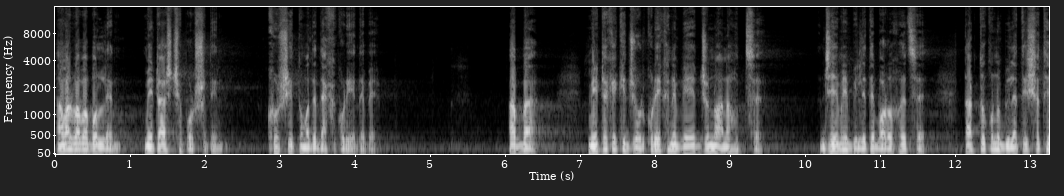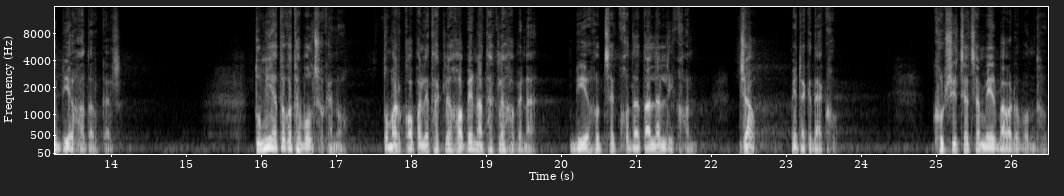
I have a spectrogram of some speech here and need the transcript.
আমার বাবা বললেন, মেয়েটা আসছে পরশু দিন। খুরশিদ তোমাদের দেখা করিয়ে দেবে। আব্বা, মেয়েটাকে কি জোর করে এখানে বিয়ের জন্য আনা হচ্ছে? যে মেয়ে বিলেতে বড় হয়েছে, তার তো কোনো বিলাতির সাথে বিয়ে হওয়া দরকার। তুমি এত কথা বলছো কেন? তোমার কপালে থাকলে হবে, না থাকলে হবে না। বিয়ে হচ্ছে খোদা তালার লিখন। যাও, মেয়েটাকে দেখো। খুরশিদ চাচা মেয়ের বাবারও বন্ধু।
